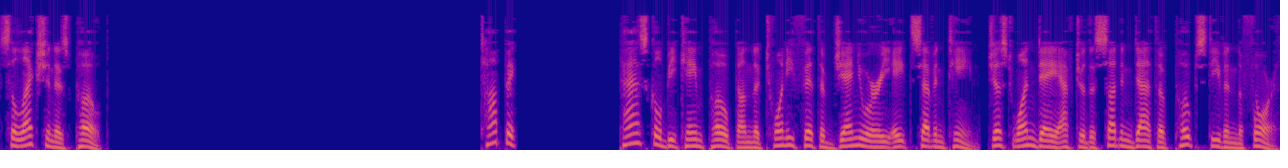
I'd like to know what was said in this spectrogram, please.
Selection as pope. Paschal became pope on the 25th of January 817, just one day after the sudden death of Pope Stephen IV.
